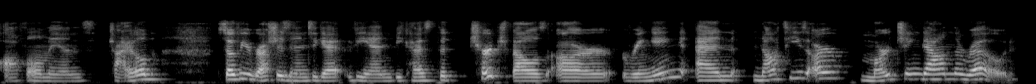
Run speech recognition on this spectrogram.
awful man's child. Sophie rushes in to get Vianne because the church bells are ringing and Nazis are marching down the road.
